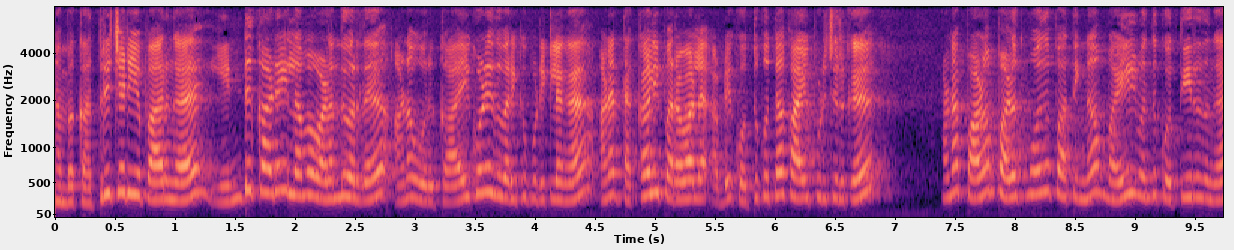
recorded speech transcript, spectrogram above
நம்ம கத்திரி செடியை பாருங்க. எண்டு காடே இல்லாமல் வளர்ந்து வருது. ஆனால் ஒரு காய் கூட இது வரைக்கும் பிடிக்கலங்க. ஆனால் தக்காளி பரவாயில்ல. அப்படியே கொத்து கொத்தா காய் பிடிச்சிருக்கு. ஆனால் பழம் பழுக்கும் போது பார்த்தீங்கன்னா மயில் வந்து கொத்திடுதுங்க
